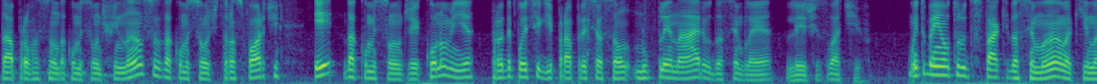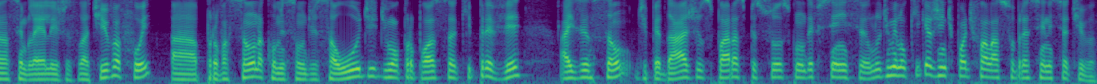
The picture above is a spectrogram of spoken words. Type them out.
da aprovação da Comissão de Finanças, da Comissão de Transporte e da Comissão de Economia, para depois seguir para apreciação no plenário da Assembleia Legislativa. Muito bem, outro destaque da semana aqui na Assembleia Legislativa foi a aprovação na Comissão de Saúde de uma proposta que prevê a isenção de pedágios para as pessoas com deficiência. Ludmila, o que a gente pode falar sobre essa iniciativa?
